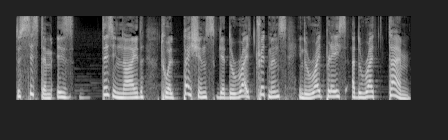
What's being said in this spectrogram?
The system is designed to help patients get the right treatments in the right place at the right time.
